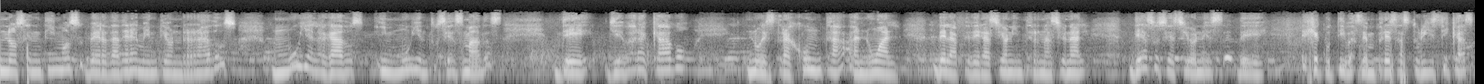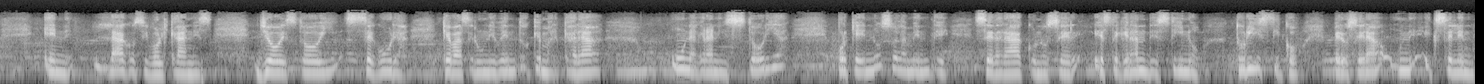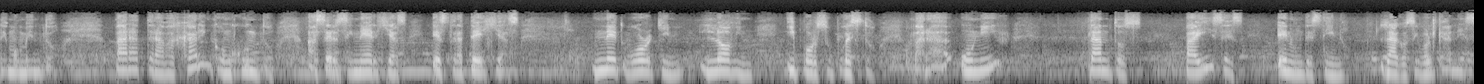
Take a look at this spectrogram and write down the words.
Nos sentimos verdaderamente honrados, muy halagados y muy entusiasmados de llevar a cabo nuestra junta anual de la Federación Internacional de Asociaciones de Ejecutivas de Empresas Turísticas en lagos y volcanes. Yo estoy segura que va a ser un evento que marcará una gran historia porque no solamente se dará a conocer este gran destino turístico, pero será un excelente momento para trabajar en conjunto, hacer sinergias, estrategias, networking, loving y por supuesto para unir tantos países en un destino, lagos y volcanes.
